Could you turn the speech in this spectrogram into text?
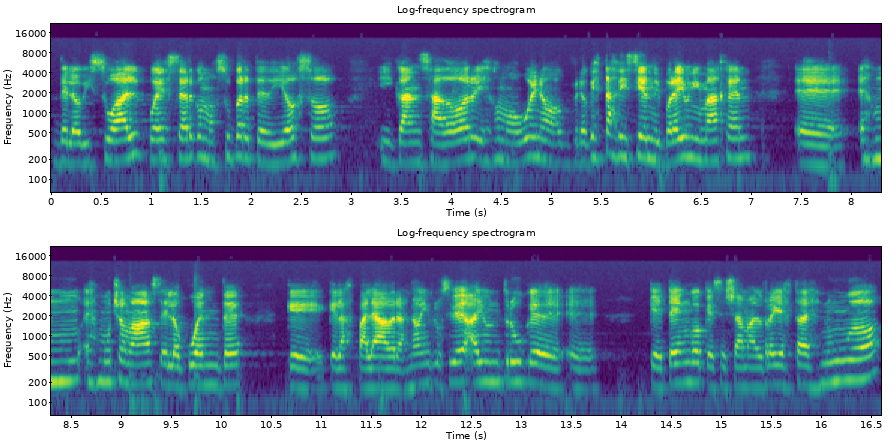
de lo visual puede ser como súper tedioso y cansador y es como, bueno, pero ¿qué estás diciendo? Y por ahí una imagen eh, es, es mucho más elocuente que, las palabras, ¿no? Inclusive hay un truque de, eh, que tengo que se llama El rey está desnudo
